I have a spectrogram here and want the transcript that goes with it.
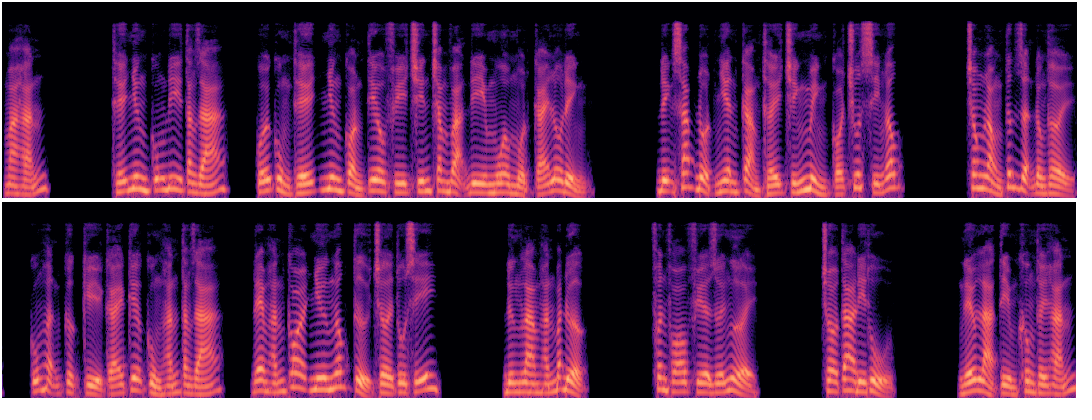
Mà hắn, thế nhưng cũng đi tăng giá, cuối cùng thế nhưng còn tiêu phí 900 vạn đi mua một cái lô đỉnh. Định sắp đột nhiên cảm thấy chính mình có chút xí ngốc. Trong lòng tức giận đồng thời, cũng hận cực kỳ cái kia cùng hắn tăng giá, đem hắn coi như ngốc tử chơi tu sĩ. Đừng làm hắn bắt được. Phân phó phía dưới người. Cho ta đi thủ. Nếu là tìm không thấy hắn,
